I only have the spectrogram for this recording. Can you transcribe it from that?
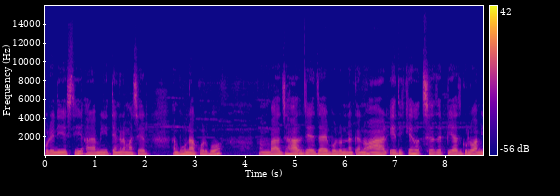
করে নিয়েছি। আর আমি ট্যাংরা মাছের ভুনা করব। বা ঝাল যে যাই বলুন না কেন। আর এদিকে হচ্ছে যে পেঁয়াজগুলো আমি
